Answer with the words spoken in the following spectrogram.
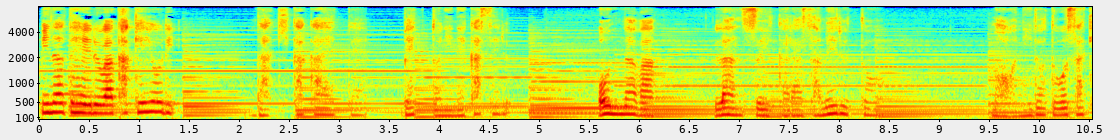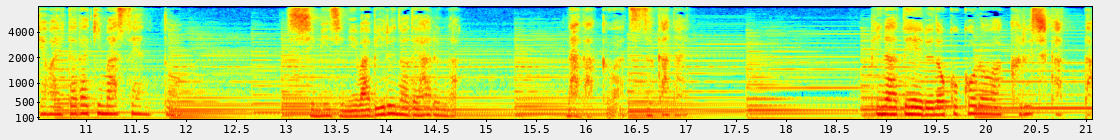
ピナテールは駆け寄り抱きかかえてベッドに寝かせる。女は乱水から覚めるともう二度とお酒はいただきませんとしみじみ詫びるのであるが長くは続かない。ピナテールの心は苦しかった。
